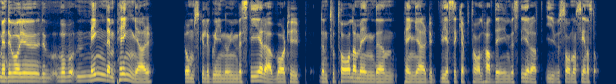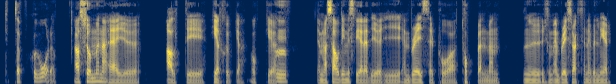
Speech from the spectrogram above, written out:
Men det var ju, det var, var- mängden pengar de skulle gå in och investera var typ den totala mängden pengar typ VC-kapital hade investerat i USA de senaste typ, sju åren. Ja, summorna är ju alltid helt sjuka och eh, Mm. jag menar Saudi investerade ju i Embracer på toppen men nu liksom Embracer-aktien är väl ner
